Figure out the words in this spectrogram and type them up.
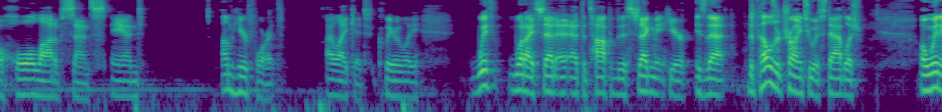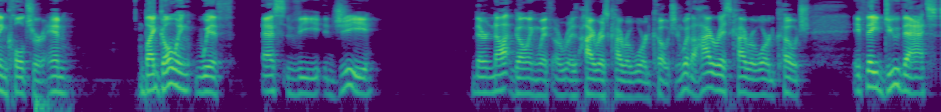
a whole lot of sense. And I'm here for it. I like it, clearly. With what I said at the top of this segment here, is that the Pels are trying to establish a winning culture. And by going with SVG, they're not going with a high risk, high reward coach. And with a high risk, high reward coach, if they do that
